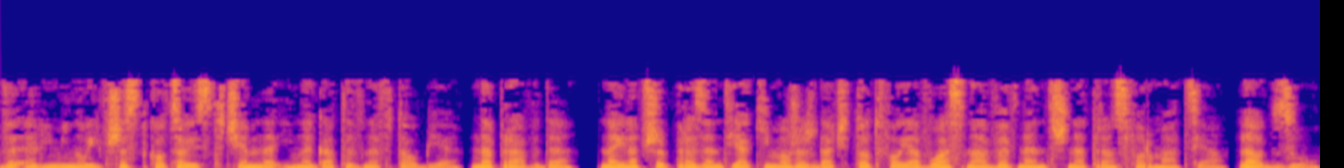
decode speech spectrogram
wyeliminuj wszystko co jest ciemne i negatywne w tobie. Naprawdę, najlepszy prezent jaki możesz dać to twoja własna wewnętrzna transformacja. Lao Tzu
